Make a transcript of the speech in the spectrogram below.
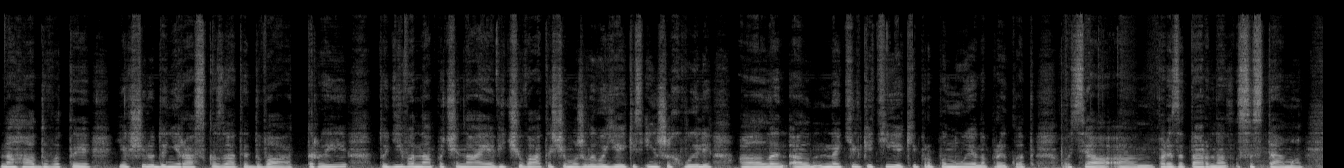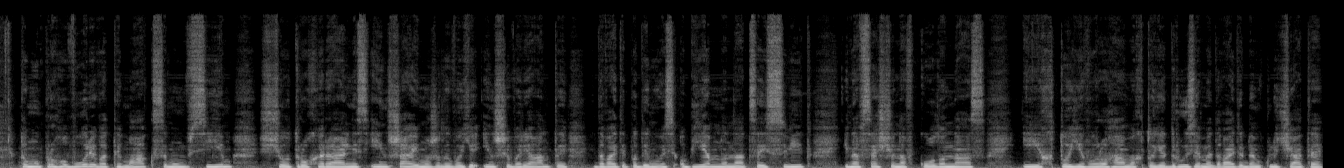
нагадувати. Якщо людині раз сказати два, три, тоді вона починає відчувати, що можливо є якісь інші хвилі, але, не тільки ті, які пропонує, наприклад, оця паразитарна система. Тому проговорювати максимум всім, що трохи реальність інша, і можливо є інші варіанти. Давайте подивимось об'ємно на цей світ і на все, що навколо нас, і хто є ворогами, хто є друзями. Давайте будемо включати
